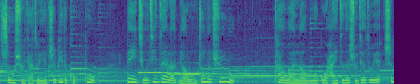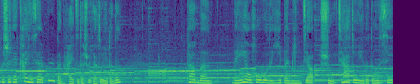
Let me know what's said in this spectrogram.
受暑假作业支配的恐怖。被囚禁在了鸟笼中的屈辱。看完了我国孩子的暑假作业，是不是该看一下日本孩子的暑假作业了呢？他们没有厚厚的一本名叫“暑假作业”的东西，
